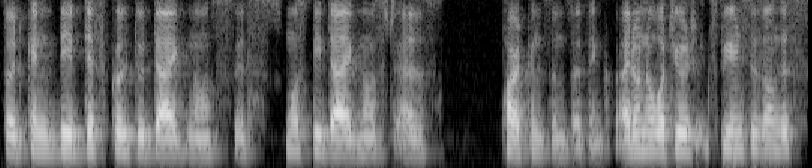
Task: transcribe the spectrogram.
so it can be difficult to diagnose. It's mostly diagnosed as Parkinson's, I think. I don't know what your experience is on this,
